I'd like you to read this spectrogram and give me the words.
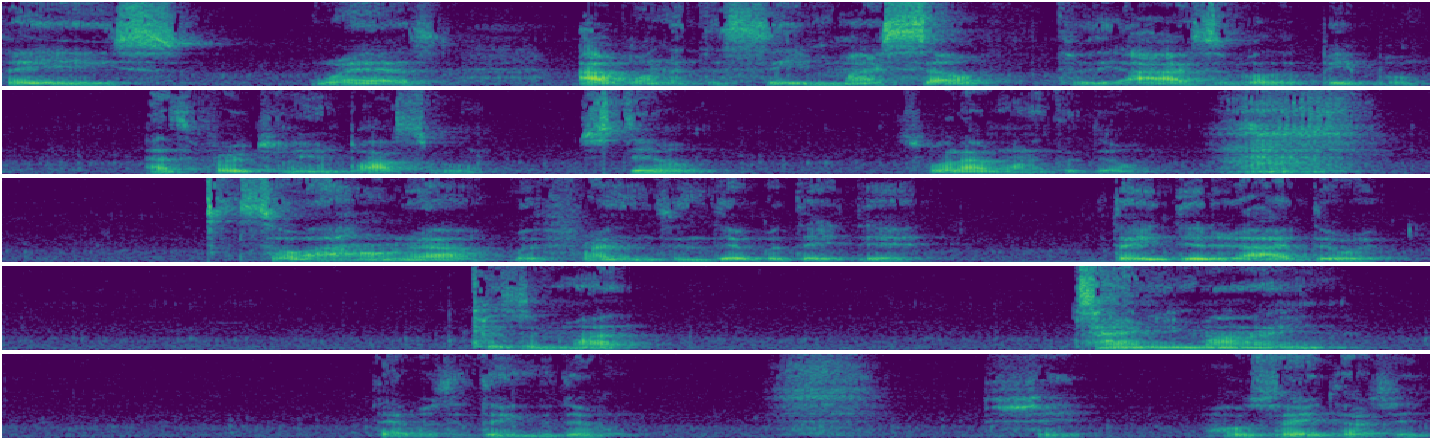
phase, whereas I wanted to see myself through the eyes of other people. That's virtually impossible. Still, it's what I wanted to do. So I hung out with friends and did what they did. They did it, I do it. Because of my tiny mind, that was the thing to do. Shit, Jose does it,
